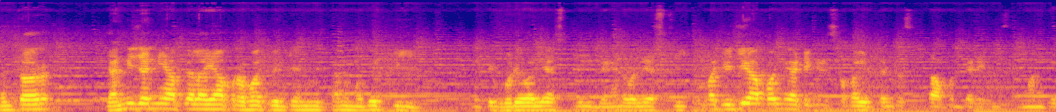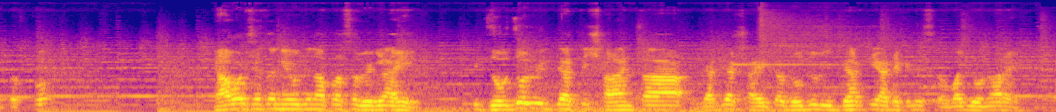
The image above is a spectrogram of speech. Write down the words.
नंतर ज्यांनी ज्यांनी आपल्याला या प्रभात फेरीच्या निमित्ताने मदत केली ते घोडेवाले असतील बँडवाले असतील किंवा जे जे आपण या ठिकाणी सहभागी घेत त्यांचा सुद्धा आपण त्या ठिकाणी सन्मान करत असतो. ह्या वर्षाचं नियोजन आपलं असं वेगळं आहे की जो जो विद्यार्थी शाळांचा ज्या ज्या शाळेचा जो जो विद्यार्थी या ठिकाणी सहभागी होणार आहे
